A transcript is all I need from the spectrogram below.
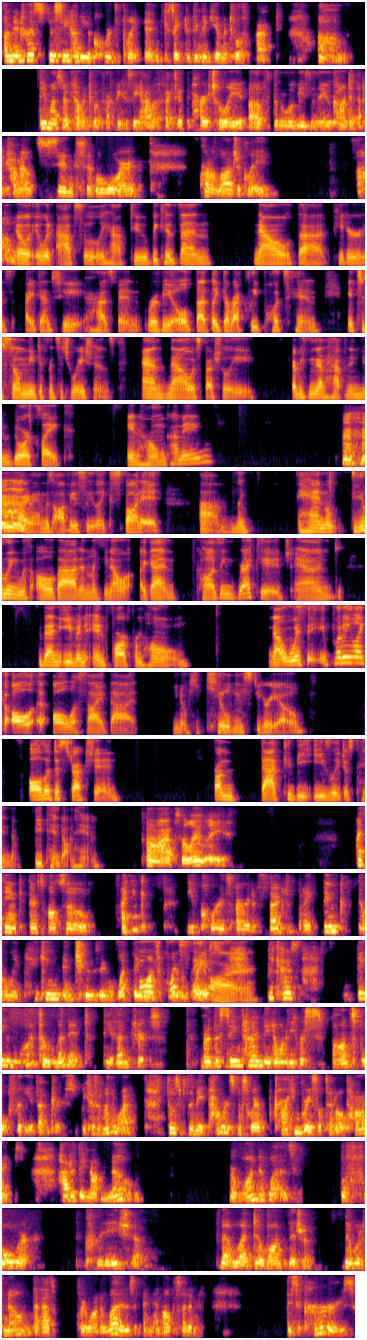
I'm interested to see how the Accords play in because I do think they came into effect. Um, they must have come into effect because they have affected partially of the movies and the new content that have come out since Civil War chronologically. Um, no, it would absolutely have to because then now that Peter's identity has been revealed, that like directly puts him into so many different situations. And now, especially everything that happened in New York, like in Homecoming, Mhm. Spider-Man was obviously like spotted, um, like handle dealing with all that and like, you know, again, causing wreckage and then even in Far From Home. Now with putting like all uh, all aside that, you know, he killed Mysterio, all the destruction from that could be easily just pinned be pinned on him. Oh, absolutely. I think there's also, I think the Accords are in effect, but I think they're only picking and choosing what they oh, want of to put in course they are. because they want to limit the Avengers. But at the same time, they don't want to be responsible for the Avengers. Because another one, those with innate powers must wear tracking bracelets at all times. How did they not know where Wanda was before the creation that led to WandaVision? They would have known that that's where Wanda was, and then all of a sudden this occurs.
